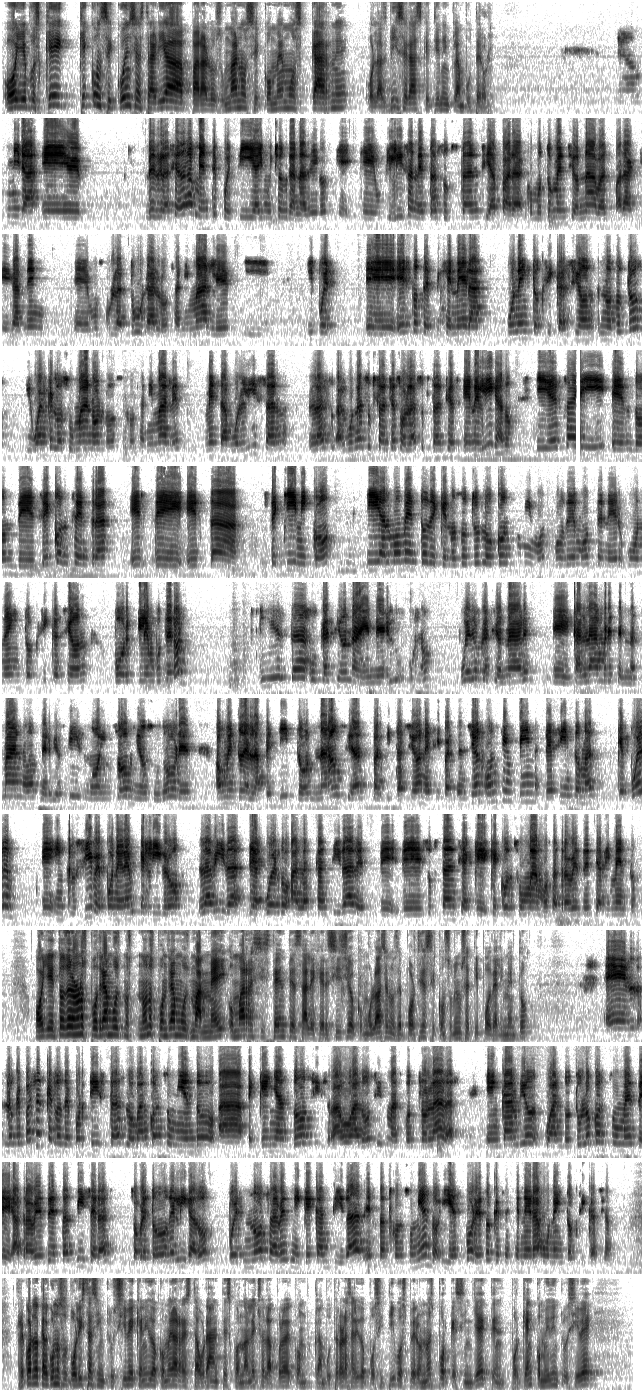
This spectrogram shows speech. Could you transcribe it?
Oye, pues ¿qué, qué consecuencias traería para los humanos si comemos carne o las vísceras que tienen clambuterol? Eh, mira, eh, desgraciadamente pues sí hay muchos ganaderos que, que utilizan esta sustancia para, como tú mencionabas, para que ganen eh, musculatura los animales y, y pues esto te genera una intoxicación. Nosotros igual que los humanos, los, los animales, metabolizan las, algunas sustancias o las sustancias en el hígado. Y es ahí en donde se concentra este, esta, este químico. Y al momento de que nosotros lo consumimos podemos tener una intoxicación por clenbuterol. Y esta ocasiona en el uno puede ocasionar eh, calambres en las manos, nerviosismo, insomnio, sudores, aumento del apetito, náuseas, palpitaciones, hipertensión, un sinfín de síntomas que pueden eh, inclusive poner en peligro la vida de acuerdo a las cantidades de, sustancia que, consumamos a través de este alimento. Oye, entonces no nos podríamos, no nos pondríamos mamey o más resistentes al ejercicio como lo hacen los deportistas si consumimos ese tipo de alimento? Eh, lo que pasa es que los deportistas lo van consumiendo a pequeñas dosis o a dosis más controladas. En cambio, cuando tú lo consumes de a través de estas vísceras, sobre todo del hígado, pues no sabes ni qué cantidad estás consumiendo y es por eso que se genera una intoxicación. Recuerdo que algunos futbolistas inclusive que han ido a comer a restaurantes cuando han hecho la prueba de clambuterol han salido positivos, pero no es porque se inyecten, porque han comido inclusive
